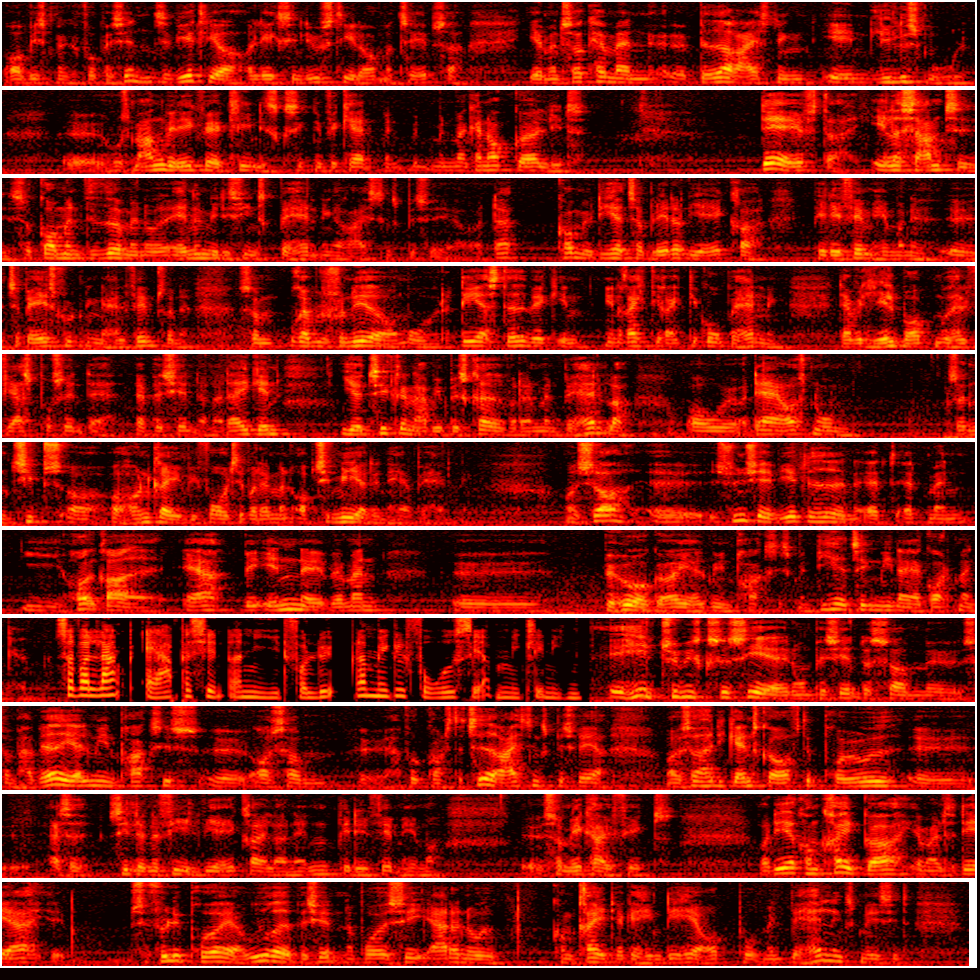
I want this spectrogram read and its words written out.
Og hvis man kan få patienten til virkelig at, lægge sin livsstil om at tabe sig, jamen så kan man øh, bedre rejsningen en lille smule. Øh, hos mange vil det ikke være klinisk signifikant, men, men, men man kan nok gøre lidt. Derefter, eller samtidig, så går man videre med noget andet medicinsk behandling af rejsningsbesvær. Og der kom jo de her tabletter Viagra, PD5-hæmmerne øh, tilbage i slutningen af 90'erne, som revolutionerede området. Og det er stadigvæk en, en rigtig, rigtig god behandling, der vil hjælpe op mod 70 procent af, af patienterne. Og der igen, i artiklen har vi beskrevet, hvordan man behandler, og, øh, og der er også nogle sådan tips og, og håndgreb i forhold til, hvordan man optimerer den her behandling. Og så øh, synes jeg i virkeligheden, at, at man i høj grad er ved enden af, hvad man øh, behøver at gøre i almen praksis. Men de her ting mener jeg godt, man kan. Så hvor langt er patienterne i et forløb, når Mikkel Fode ser dem i klinikken? Helt typisk så ser jeg nogle patienter, som, øh, som har været i almen praksis, øh, og som øh, har fået konstateret rejsningsbesvær, og så har de ganske ofte prøvet øh, altså sildenafil, Viagra eller en anden PD5-hæmmer, øh, som ikke har effekt. Og det jeg konkret gør, jamen altså det er, øh, selvfølgelig prøver jeg at udrede patienten og prøver at se, er der noget konkret, jeg kan hænge det her op på, men behandlingsmæssigt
